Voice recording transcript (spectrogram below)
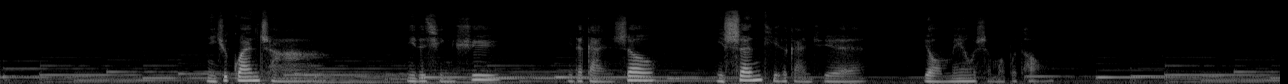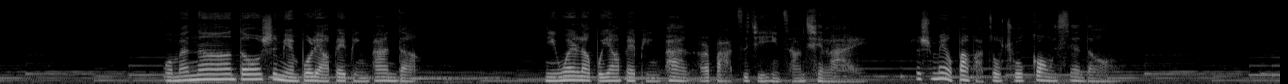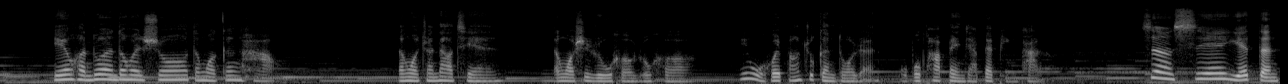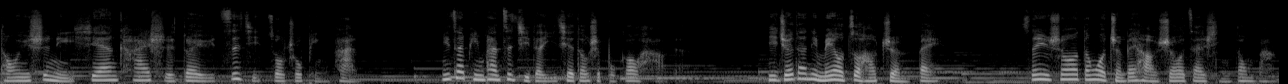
你去观察你的情绪、你的感受、你身体的感觉。有没有什么不同？我们呢，都是免不了被评判的。你为了不要被评判而把自己隐藏起来，这是没有办法做出贡献的哦。也有很多人都会说：“等我更好，等我赚到钱，等我是如何如何，因为我会帮助更多人，我不怕被人家被评判了。”这些也等同于是你先开始对于自己做出评判，你在评判自己的一切都是不够好的，你觉得你没有做好准备，所以说等我准备好的时候再行动吧。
